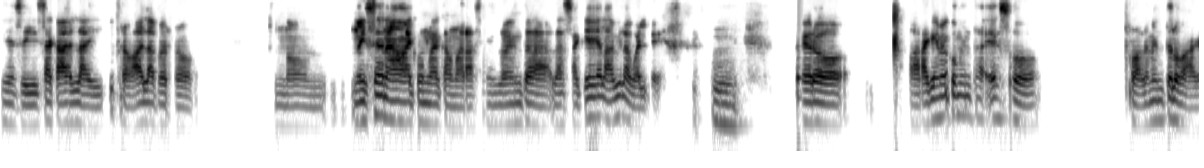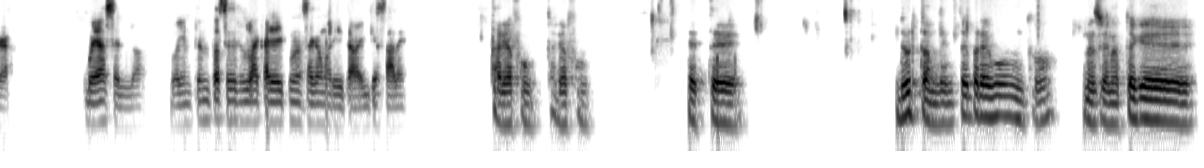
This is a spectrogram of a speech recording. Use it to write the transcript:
y decidí sacarla y, y probarla, pero no, no hice nada con la cámara. Simplemente la, la saqué, la vi y la guardé. mm, Pero ahora que me comentas eso, probablemente lo haga. Voy a hacerlo. Voy a intentar hacer la calle con esa camarita, a ver qué sale. Estaría full, estaría full. Este, Dur, también te pregunto, mencionaste que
